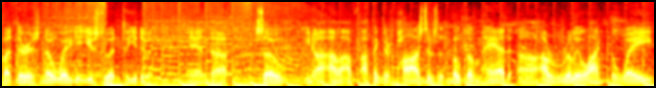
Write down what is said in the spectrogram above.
But there is no way to get used to it until you do it. And uh, so, you know, I, I, I, think there's positives that both of them had. Uh, I really liked the way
